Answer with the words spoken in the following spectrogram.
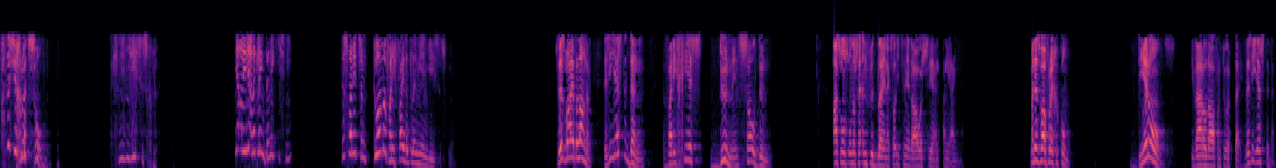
Wat is die groot sonde? Ek nie in Jesus glo nie. Nie al hierdie ander klein dingetjies nie. Dis maar net simptome van die feit dat hulle nie in Jesus glo nie. So dis baie belangrik. Dis die eerste ding wat die Gees doen en sal doen as ons onder sy invloed bly en ek sal iets net daaroor sê aan, aan die einde. Maar dis waarvoor hy gekom het. Deur ons die wêreld daarvan te oortuig. Dis die eerste ding.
